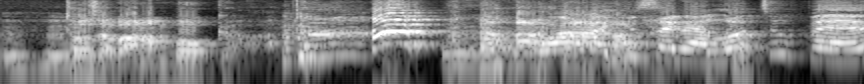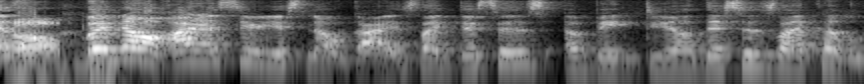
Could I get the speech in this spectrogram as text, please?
Toza Banamboka. wow, you say that a little too fast. Oh. But no, on a serious note, guys, like this is a big deal. This is like a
